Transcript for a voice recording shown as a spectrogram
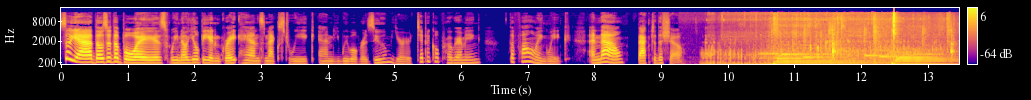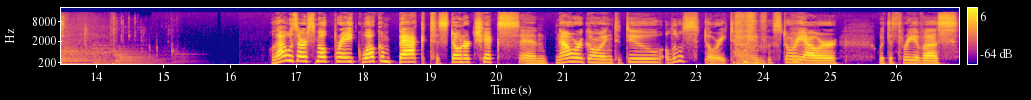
So, yeah, those are the boys. We know you'll be in great hands next week, and we will resume your typical programming the following week. And now, back to the show. Well that was our smoke break welcome back to stoner chicks and now we're going to do a little story time story hour with the three of us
